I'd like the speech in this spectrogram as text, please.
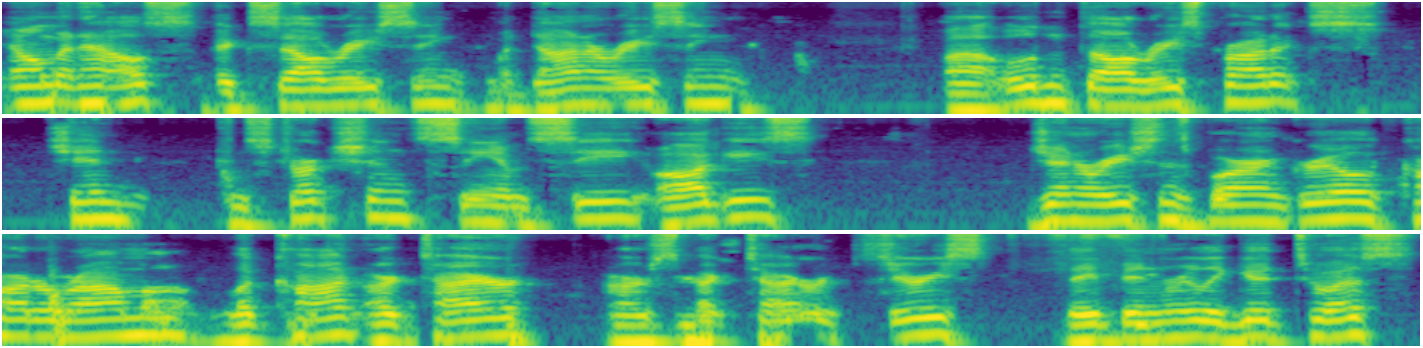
Helmet House, Excel Racing, Madonna Racing, uh, Odenthal Race Products, Chin Construction, CMC, Augie's, Generations Bar and Grill, Carterama, LeCont, our tire our Spectator series. They've been really good to us.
